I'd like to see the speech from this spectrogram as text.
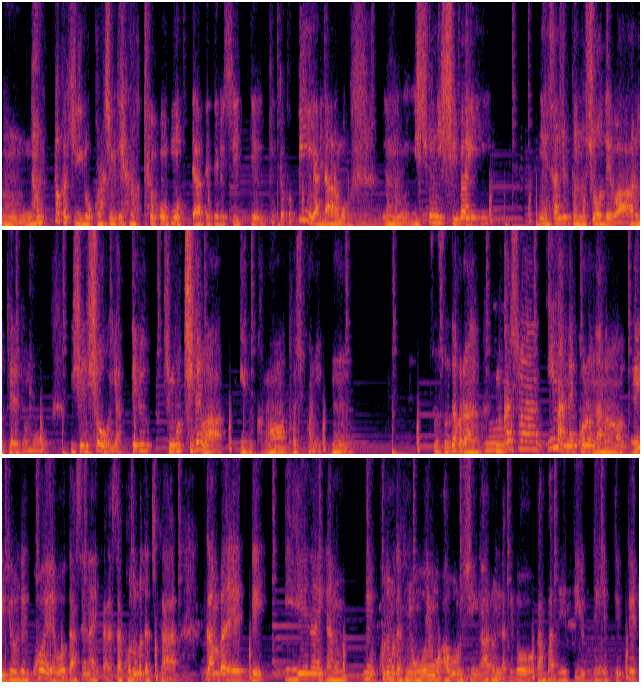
うん、なんとかヒーローを懲らしめてやろうって思って当ててるしっていう結局ピンやりながらも、うん、一緒に芝居ね、30分のショーではあるけれども、一緒にショーをやってる気持ちではいるかな、確かに。うん。そうそう、だから昔は今ね、コロナの影響で声を出せないからさ、子供たちが頑張れって言えない、あのね、子供たちに応援を煽るシーンがあるんだけど、頑張れって言ってって言って、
